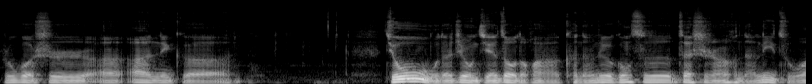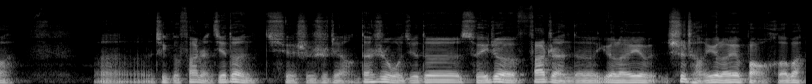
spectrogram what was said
如果是按按那个九五五的这种节奏的话，可能这个公司在市场上很难立足啊。呃，这个发展阶段确实是这样，但是我觉得随着发展的越来越市场越来越饱和吧，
